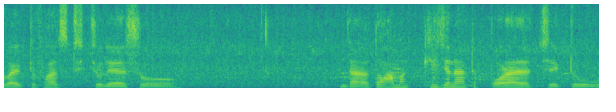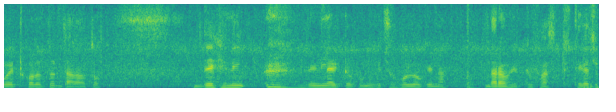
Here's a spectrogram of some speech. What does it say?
সবাই একটু ফার্স্ট চলে এসো। দাঁড়াও তো, আমার কি যেন একটা পড়া যাচ্ছে, একটু ওয়েট করো তো, দাঁড়াও তো। দেখে নিই রিং লাইটটা কোনো কিছু হলো কি না দাঁড়াও একটু ফার্স্ট ঠিক আছে?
